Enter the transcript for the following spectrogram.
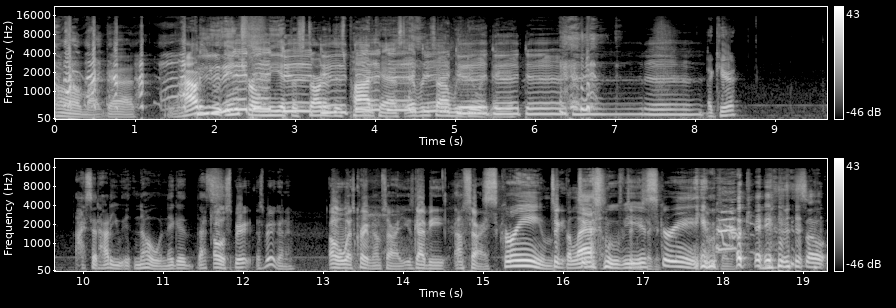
Oh my god. How do you intro me at the start of this podcast every time we do it? nigga? Akira. I said, how do you? No, nigga. That's Oh, Spirit. Spirit Gunner. Oh, Wes Craven. I'm sorry. It's got to be. I'm sorry. Scream. Took- the last took movie a is. Scream. okay, so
